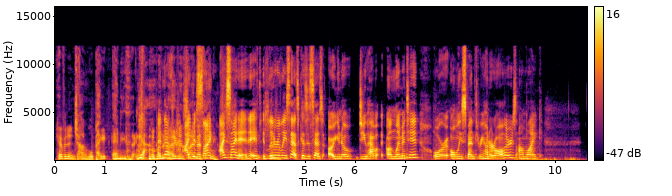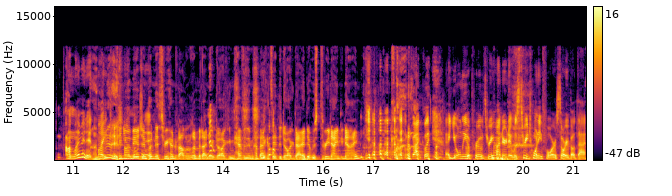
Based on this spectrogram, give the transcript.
Kevin and John will pay anything. Yeah, but and that's, I even signed just that sign thing. I sign it, and it, it literally says because it says, "Are you know, do you have unlimited or only spend three hundred dollars?" I'm like, unlimited. Like, Can you imagine putting a three hundred dollar limit on your dog and having them come back and say the dog died? It was three ninety nine. exactly? You only approved three hundred. It was three twenty four. Sorry about that.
